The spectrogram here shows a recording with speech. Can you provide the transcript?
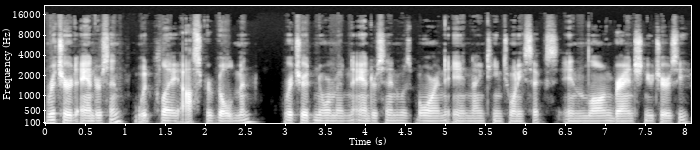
Richard Anderson would play Oscar Goldman. Richard Norman Anderson was born in 1926 in Long Branch, New Jersey.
